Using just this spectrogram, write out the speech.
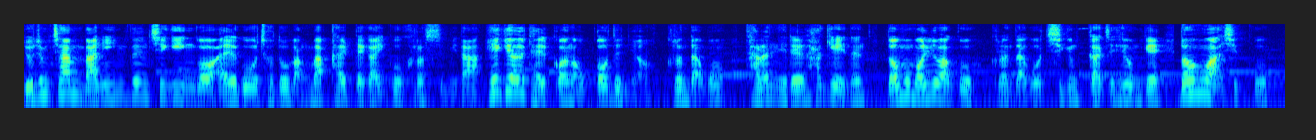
요즘 참 많이 힘든 시기인 거 알고 저도 막막할 때가 있고 그렇습니다. 해결될 건 없거든요. 그런다고 다른 일을 하기에는 너무 멀리 왔고 그런다고 지금까지 해온 게 너무 아쉽고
